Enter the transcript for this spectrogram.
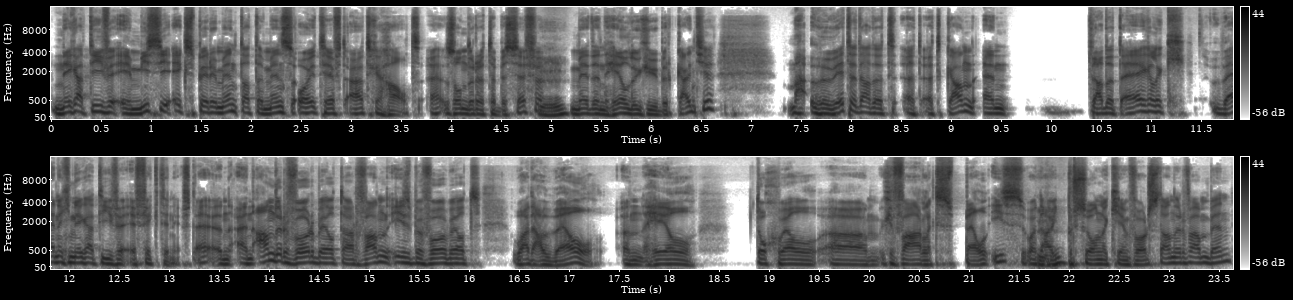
negatieve emissie-experiment dat de mens ooit heeft uitgehaald. Hè, zonder het te beseffen, met een heel luguber kantje. Maar we weten dat het, het, het kan en dat het eigenlijk weinig negatieve effecten heeft. hè. Een, een ander voorbeeld daarvan is bijvoorbeeld wat dat wel een heel toch wel ehm, gevaarlijk spel is, waar dat ik persoonlijk geen voorstander van ben.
